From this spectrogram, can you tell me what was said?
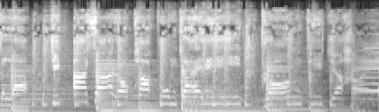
สละ จิตอาสาเราภาคภูมิใจ พร้อมที่จะให้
